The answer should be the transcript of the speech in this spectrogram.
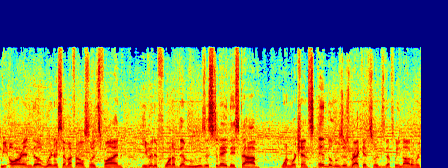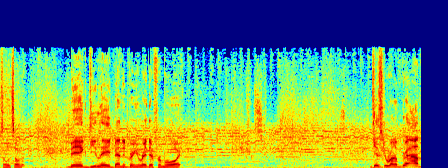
We are in the winner semifinal, so it's fine. Even if one of them loses today, they still have one more chance in the loser's bracket, so it's definitely not over till it's over. Big delayed bandit bringer right there from Roy. Gets the run up grab.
